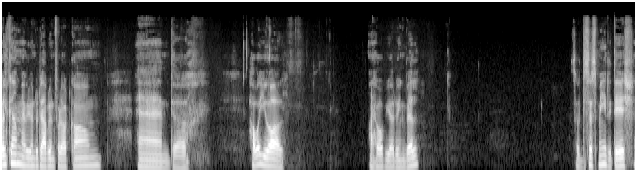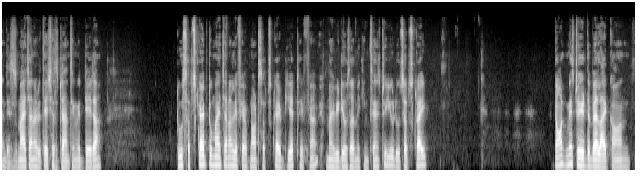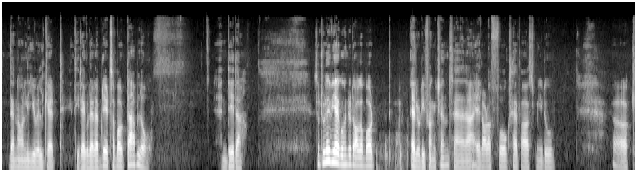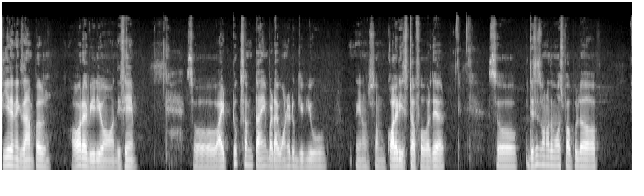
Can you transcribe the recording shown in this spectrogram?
Welcome everyone to tableauinfo.com and uh, how are you all? I hope you are doing well. So this is me Ritesh this is my channel Ritesh is Dancing with Data. Do subscribe to my channel if you have not subscribed yet. If, uh, if my videos are making sense to you, do subscribe. Don't miss to hit the bell icon, then only you will get the regular updates about Tableau and data. So today we are going to talk about LOD functions and uh, a lot of folks have asked me to uh, create an example or a video on the same. So I took some time but I wanted to give you you know some quality stuff over there. So this is one of the most popular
